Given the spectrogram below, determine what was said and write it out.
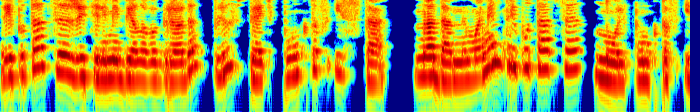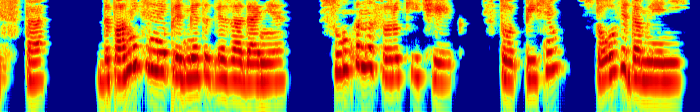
Репутация жителями Белого Града плюс 5 пунктов из 100. На данный момент репутация 0 пунктов из 100. Дополнительные предметы для задания. Сумка на 40 ячеек. 100 писем, 100 уведомлений.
